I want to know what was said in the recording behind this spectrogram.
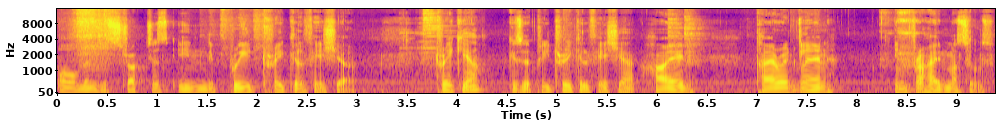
organs or structures in the pretracheal fascia? Trachea, because of pretracheal fascia, hyoid, thyroid gland, infrahyoid muscles.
